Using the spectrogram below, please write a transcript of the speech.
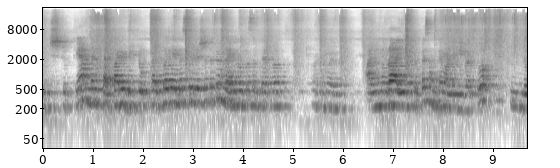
ಇದಿಷ್ಟಕ್ಕೆ ಆಮೇಲೆ ತರಕಾರಿ ಬಿಟ್ಟು, ತರಕಾರಿ ಎಲ್ಲ ಸೇರಿ ಎಷ್ಟೊತ್ತಿಗೆ ಒಂದು ಐನೂರು ರೂಪಾಯಿ ಸಂತೆ ಅಥವಾ ಐನೂರ ಐವತ್ತು ರೂಪಾಯಿ ಸಂತೆ ಮಾಡಿದ್ವಿ ಇವತ್ತು. ಇದು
